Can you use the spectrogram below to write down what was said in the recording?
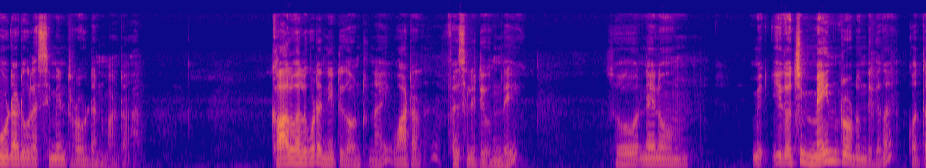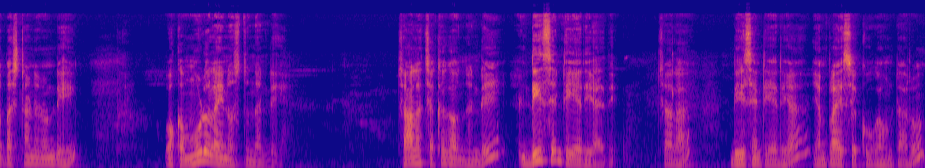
మూడు అడుగుల సిమెంట్ రోడ్ అనమాట కాలువలు కూడా నీట్గా ఉంటున్నాయి. వాటర్ ఫెసిలిటీ ఉంది. సో నేను ఇది వచ్చి మెయిన్ రోడ్ ఉంది కదా కొత్త బస్ స్టాండ్ నుండి ఒక మూడు లైన్ వస్తుందండి. చాలా చక్కగా ఉందండి. డీసెంట్ ఏరియా అది. చాలా డీసెంట్ ఏరియా. ఎంప్లాయీస్ ఎక్కువగా ఉంటారు.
